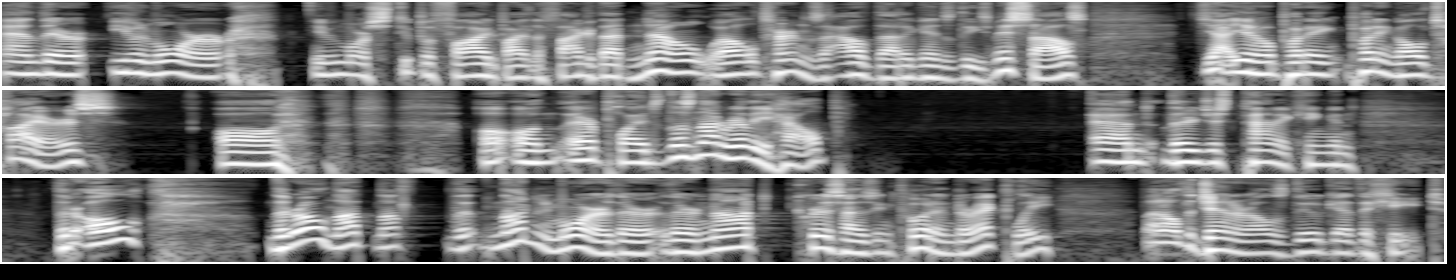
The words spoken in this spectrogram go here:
And they're even more, even more stupefied by the fact that no, well, turns out that against these missiles, yeah, you know, putting putting old tires on on airplanes does not really help. And they're just panicking, and they're all they're all not not not anymore. They're they're not criticizing Putin directly, but all the generals do get the heat.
